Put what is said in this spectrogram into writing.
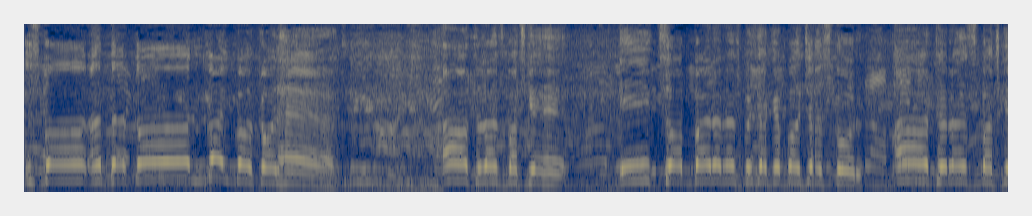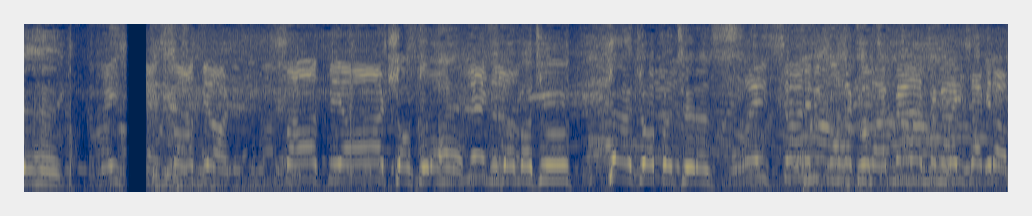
اس بار umpire call light ball call ہے۔ آٹھ رنز بچ گئے ہیں۔ ایک سو بارہ رنز پہ جا کے پہنچا سکور آٹھ رنز بچ گئے ہیں. سات پہ آٹھ سات پہ آٹھ شاٹ ہے. فیلڈر موجود. کیا ڈراپ ہے چھ رنز رئیسہ نے بھی کھانا کھولا ہے پہلا چکا رئیسہ کے نام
